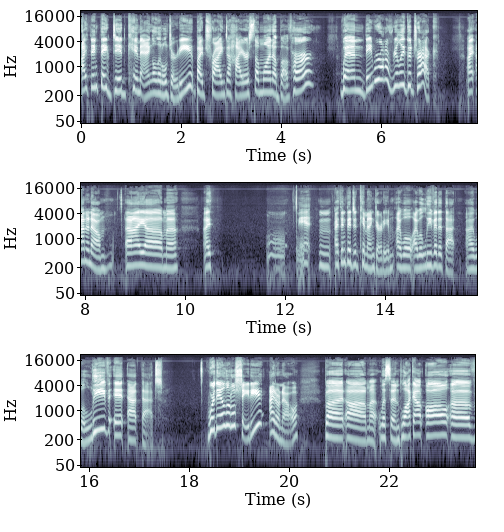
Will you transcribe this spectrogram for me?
I think they did Kim Ng a little dirty by trying to hire someone above her when they were on a really good track. I, I don't know. I um I Mm, eh, mm, I think they did Kim Ng dirty. I will I will leave it at that. I will leave it at that. Were they a little shady? I don't know. But um, listen, block out all of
